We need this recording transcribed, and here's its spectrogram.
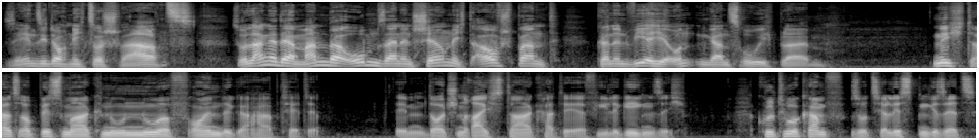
Sehen Sie doch nicht so schwarz. Solange der Mann da oben seinen Schirm nicht aufspannt, können wir hier unten ganz ruhig bleiben. Nicht, als ob Bismarck nun nur Freunde gehabt hätte. Im Deutschen Reichstag hatte er viele gegen sich. Kulturkampf, Sozialistengesetz,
